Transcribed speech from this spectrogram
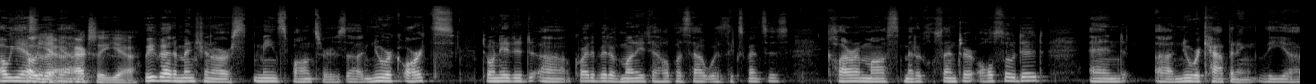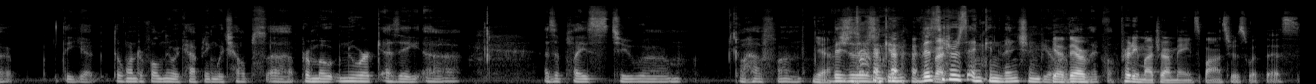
Oh yeah, Oh so yeah, that- actually yeah. We've got to mention our main sponsors. Uh, Newark Arts donated uh, quite a bit of money to help us out with expenses. Clara Maass Medical Center also did, and uh, Newark Happening, the uh, the uh, the wonderful Newark Happening, which helps uh, promote Newark as a uh, as a place to um, Go have fun. Yeah. Visitors and con- visitors and convention bureau. Yeah, they're they call pretty much our main sponsors with this.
